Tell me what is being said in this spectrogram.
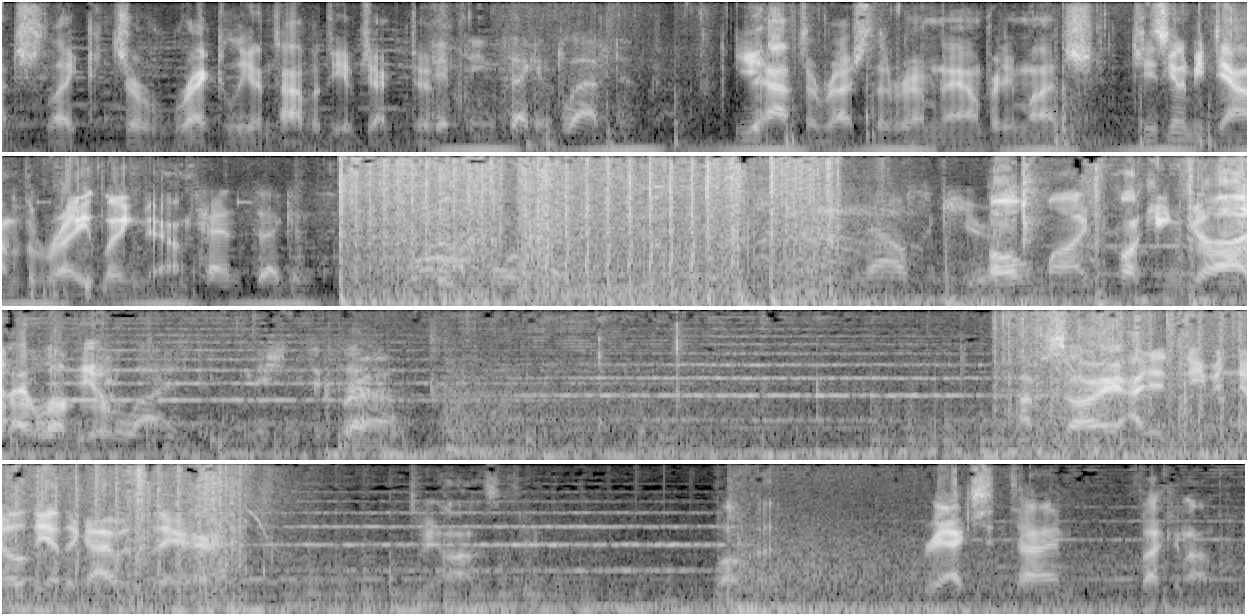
much like directly on top of the objective. 15 seconds left. You have to rush the room now, pretty much. She's gonna be down to the right, laying down. 10 seconds. Four seconds. Now secure. Oh my fucking god, I love you. Mission successful. I'm sorry, I didn't even know the other guy was there. To be honest with you. Love it. Reaction time, fucking on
